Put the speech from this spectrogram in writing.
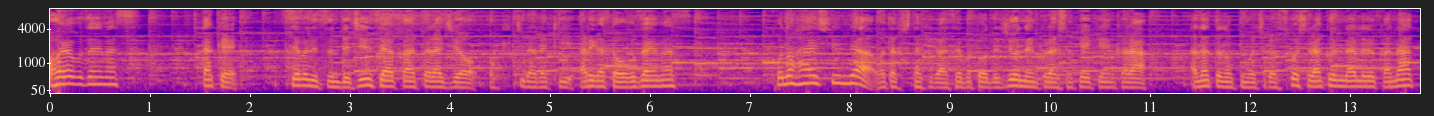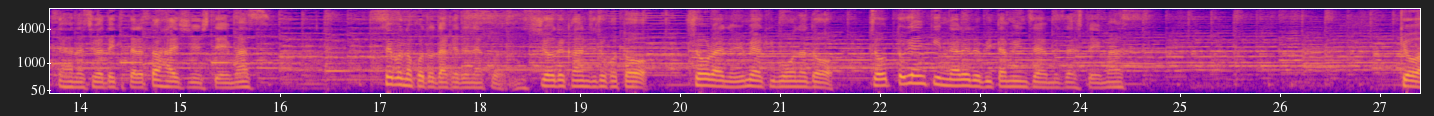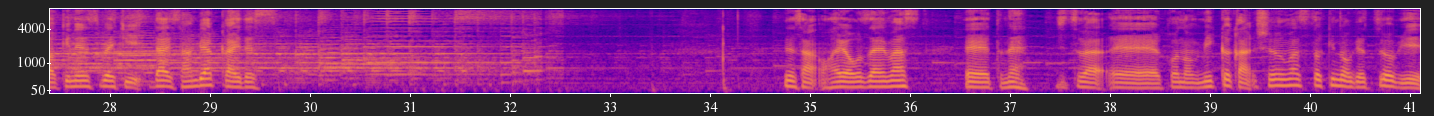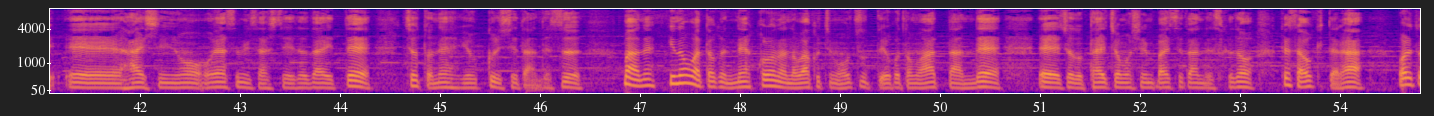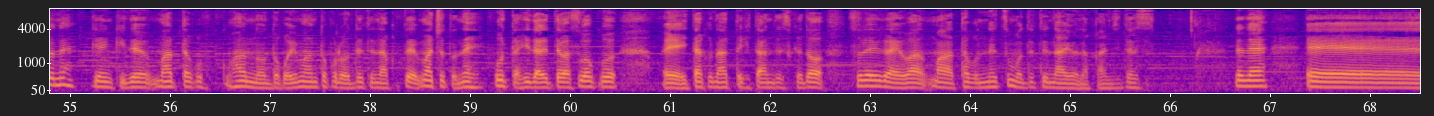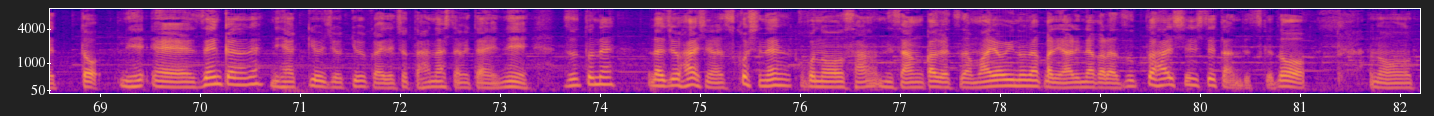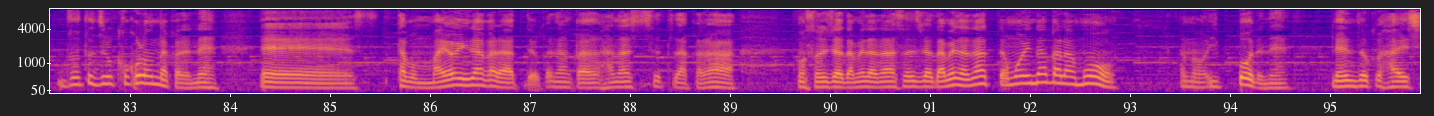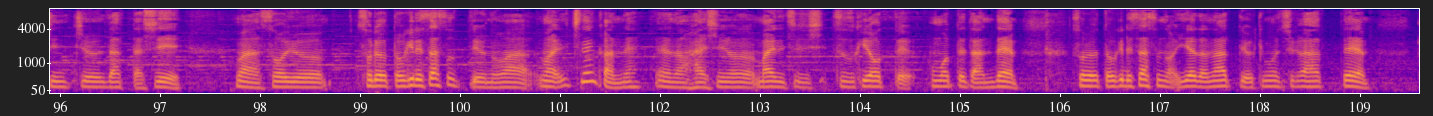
おはようございます。竹、セブンに住んで人生が変わったラジオ、お聞きいただきありがとうございます。この配信では私竹がセブ島で10年暮らした経験から、あなたの気持ちが少し楽になれるかなって話ができたらと配信しています。セブのことだけでなく、日常で感じること、将来の夢や希望など、ちょっと元気になれるビタミン剤を目指しています。今日は記念すべき第300回です。皆さんおはようございます。えー、っとね、実は、えー、この3日間、週末と昨日月曜日、えー、配信をお休みさせていただいて、ちょっとね、ゆっくりしてたんです。まあね、昨日は特にね、コロナのワクチンも打つっていうこともあったんで、えー、ちょっと体調も心配してたんですけど、今朝起きたら、割とね、元気で全く副反応のところ今のところ出てなくて、まあちょっとね、打った左手はすごく、えー、痛くなってきたんですけど、それ以外はまあ多分熱も出てないような感じです。でね、えー、っと、えー、前回のね、299回でちょっと話したみたいに、ずっとね、ラジオ配信は少しね、ここの3、2、3ヶ月は迷いの中にありながらずっと配信してたんですけど、あの、ずっと自分心の中でね、えー、多分迷いながらっていうかなんか話してたから、もうそれじゃダメだな、それじゃダメだなって思いながらも、あの、一方でね、連続配信中だったし、まあそういう、それを途切れさすっていうのは、まあ一年間ね、あの配信を毎日続けようって思ってたんで、それを途切れさすのは嫌だなっていう気持ちがあって、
